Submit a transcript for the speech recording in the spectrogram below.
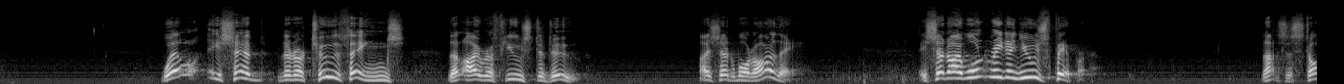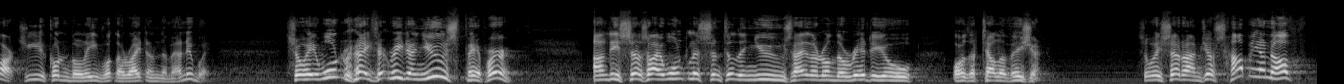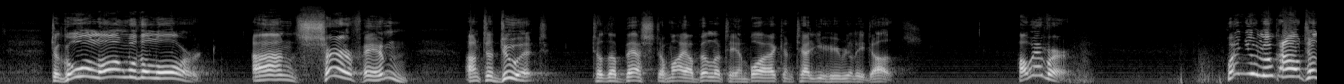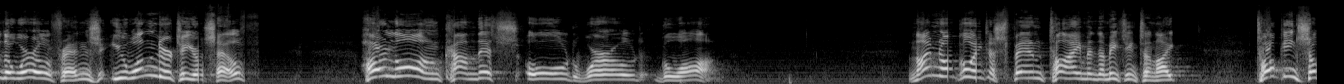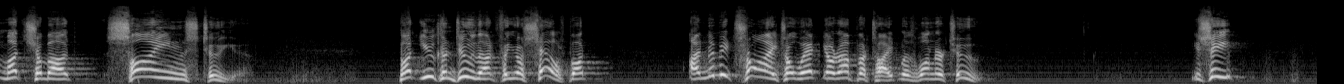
Well, he said, There are two things that I refuse to do. I said, What are they? He said, I won't read a newspaper. That's a start. You couldn't believe what they're writing them anyway. So he won't write, read a newspaper, and he says, I won't listen to the news either on the radio or the television. So he said, I'm just happy enough to go along with the Lord and serve Him and to do it to the best of my ability. And boy, I can tell you, He really does. However, when you look out in the world, friends, you wonder to yourself, how long can this old world go on? And I'm not going to spend time in the meeting tonight talking so much about signs to you. But you can do that for yourself. But I maybe try to whet your appetite with one or two. You see,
